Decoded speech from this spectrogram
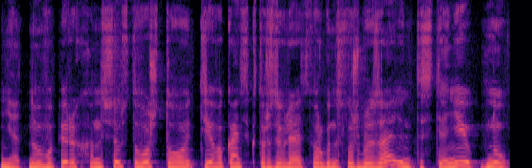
Нет, ну, во-первых, начнем с того, что те вакансии, которые заявляются органы службы занятости, они, ну,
